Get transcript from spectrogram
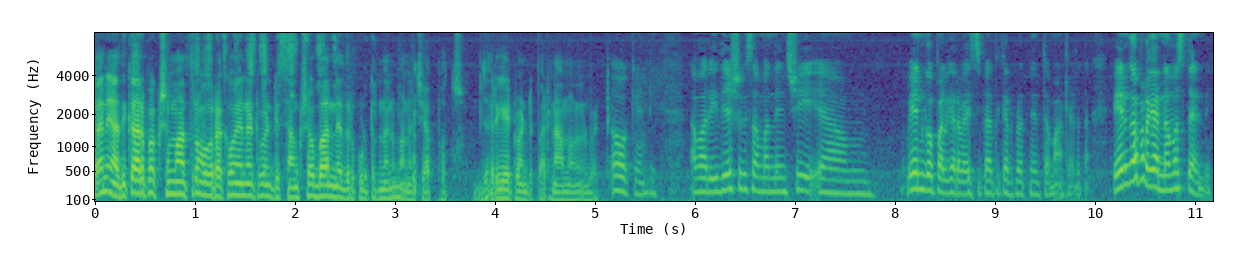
కానీ అధికార పక్షం మాత్రం ఒక రకమైనటువంటి సంక్షోభాన్ని ఎదుర్కొంటుందని మనం చెప్పొచ్చు. జరిగేటువంటి పరిణామాలను బట్టి. ఓకే అండి. మరి ఈ దేశకు సంబంధించి వేణుగోపాల్ గారు వైసీపీ అధికార ప్రతినిధితో మాట్లాడతాం వేణుగోపాల్ గారు నమస్తే అండి.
